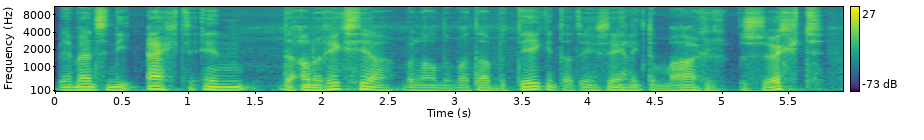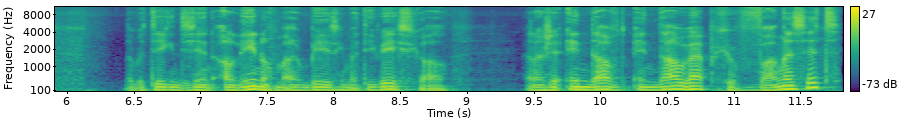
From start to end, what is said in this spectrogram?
Bij mensen die echt in de anorexia belanden, wat dat betekent, dat is eigenlijk de magerzucht. Dat betekent, die zijn alleen nog maar bezig met die weegschaal. En als je in dat, in dat web gevangen zit,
